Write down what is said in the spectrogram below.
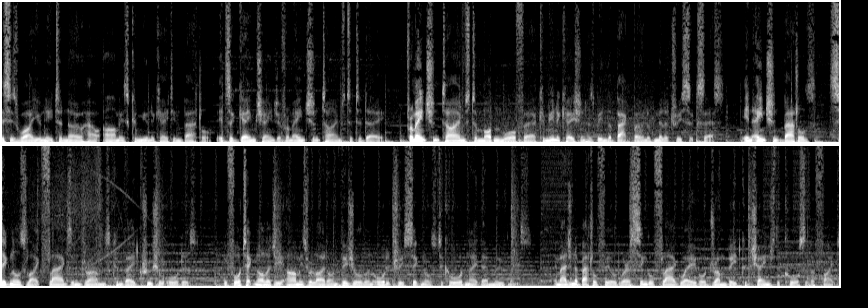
This is why you need to know how armies communicate in battle. It's a game changer from ancient times to today. From ancient times to modern warfare, communication has been the backbone of military success. In ancient battles, signals like flags and drums conveyed crucial orders. Before technology, armies relied on visual and auditory signals to coordinate their movements. Imagine a battlefield where a single flag wave or drum beat could change the course of a fight.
